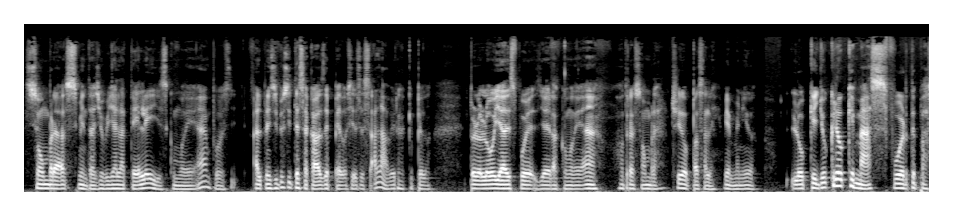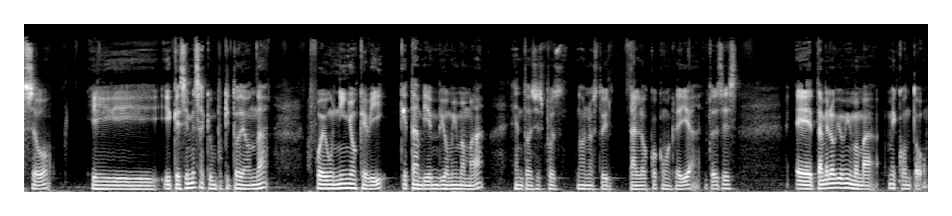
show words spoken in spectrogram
sombras mientras yo veía la tele y es como de, ah, pues al principio sí te sacabas de pedo, si dices, a la verga, qué pedo. Pero luego ya después ya era como de, ah, otra sombra, chido, pásale, bienvenido. Lo que yo creo que más fuerte pasó y, y que sí me saqué un poquito de onda fue un niño que vi que también vio mi mamá. Entonces, pues no, no estoy tan loco como creía. Entonces, eh, también lo vio mi mamá, me contó.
